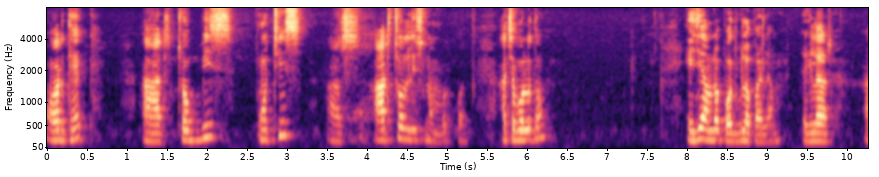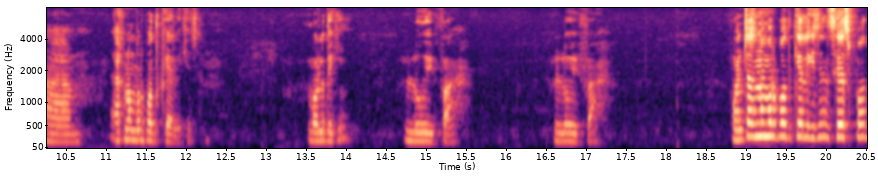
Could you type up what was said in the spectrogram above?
অর্ধেক, আর চব্বিশ, পঁচিশ, আর আটচল্লিশ নম্বর পদ। আচ্ছা বলো তো। এই যে আমরা পদগুলো পাইলাম, এগুলার এক নম্বর পদ কে লিখেছেন? বলো দেখি। লুইফা লুইফা। পঞ্চাশ নম্বর পদ কে লিখেছেন? শেষ পদ।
